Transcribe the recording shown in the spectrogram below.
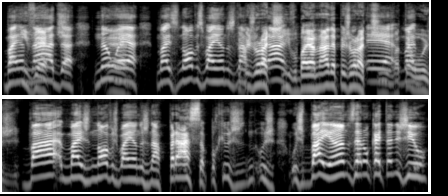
Baianada. Não É. é. mas Novos Baianos É na pejorativo. Baianada é pejorativo É, até mas- hoje. Ba mais novos baianos na praça, porque os, os, os baianos eram Caetano e Gil.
